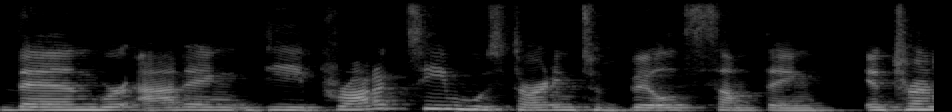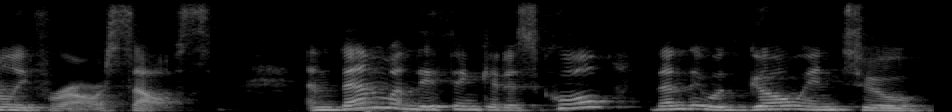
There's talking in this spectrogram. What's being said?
then we're adding the product team who's starting to build something internally for ourselves. And then when they think it is cool, then they would go into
